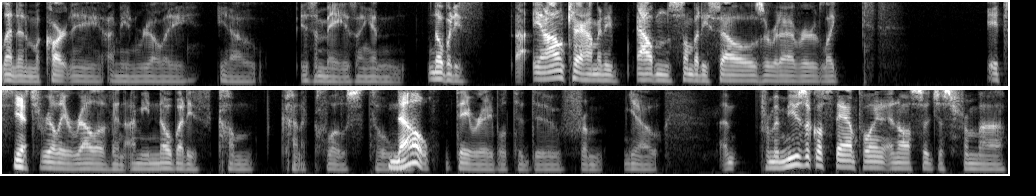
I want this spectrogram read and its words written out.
Lennon and McCartney, I mean, really, you know, is amazing, and nobody's, uh, you know, I don't care how many albums somebody sells or whatever, like it's Yeah. it's really irrelevant. I mean, nobody's come kind of close to No. what they were able to do from you know um, from a musical standpoint and also just from a,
